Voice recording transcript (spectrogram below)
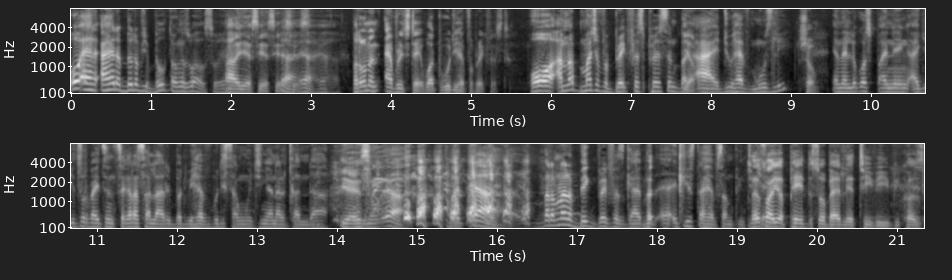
oh, I had, I had a bit of your biltong as well. So yeah. Ah, yes, yes, yes, yeah, yes. yeah, yeah. But on an average day, what would you have for breakfast? Oh, I'm not much of a breakfast person, but Yeah. I do have muesli. Sure. And then logo spanning, I get sort of in segara salary, but we have body sandwich in kanda. Yes. You know, yeah. but yeah, but I'm not a big breakfast guy. But uh, at least I have something to. That's why you're paid so badly at TV because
